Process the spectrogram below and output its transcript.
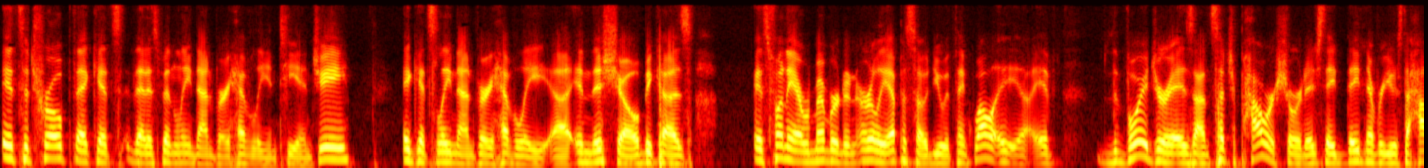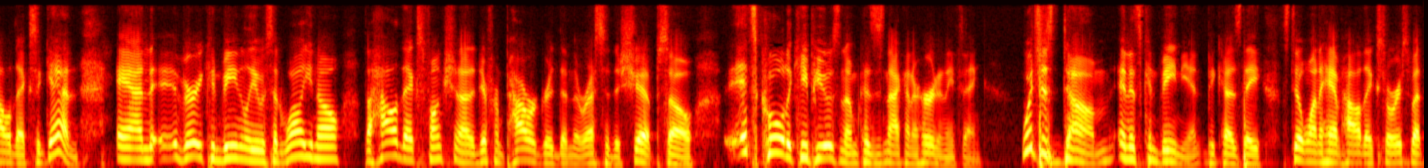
It's a trope that gets that has been leaned on very heavily in TNG. It gets leaned on very heavily uh, in this show because it's funny. I remembered an early episode. You would think, well, if the Voyager is on such a power shortage, they they'd never use the holodecks again. And very conveniently, we said, well, you know, the holodecks function on a different power grid than the rest of the ship, so it's cool to keep using them because it's not going to hurt anything which is dumb and it's convenient because they still want to have holiday stories. But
